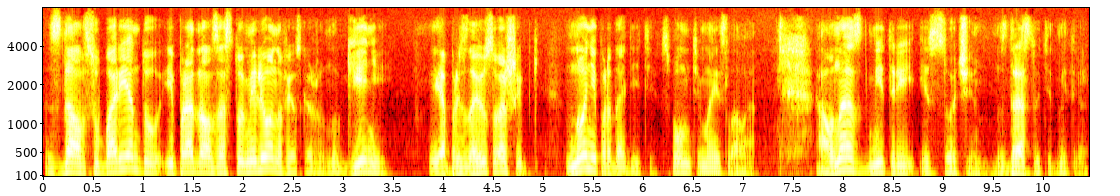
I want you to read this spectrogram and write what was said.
сдал в субаренду и продал за 100 миллионов, я скажу, ну, гений. Я признаю свои ошибки. Но не продадите. Вспомните мои слова. А у нас Дмитрий из Сочи. Здравствуйте, Дмитрий.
